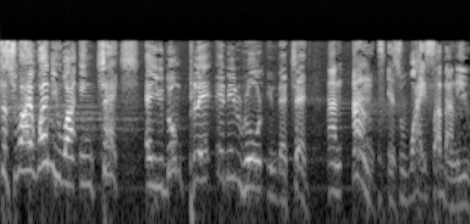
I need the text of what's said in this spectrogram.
That is why when you are in church and you don't play any role in the church, an ant is wiser than you.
